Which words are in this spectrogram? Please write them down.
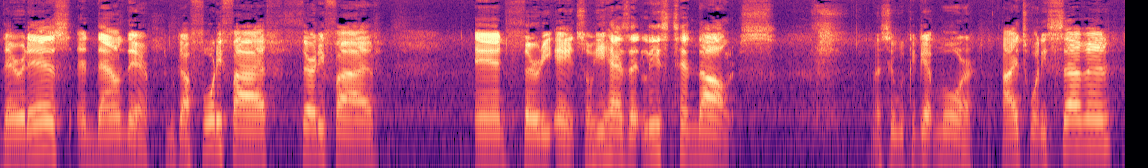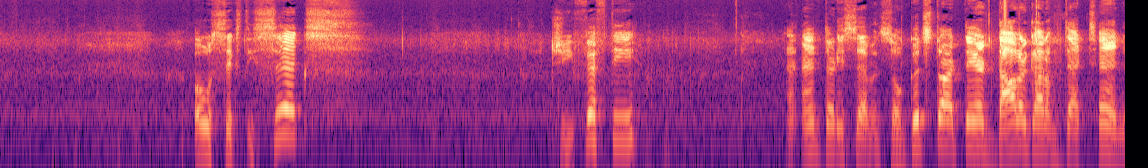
There it is, and down there. We got 45, 35, and 38. So he has at least $10. Let's see if we could get more. I-27. 066, G50, and N37. So good start there. Dollar got him deck 10.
